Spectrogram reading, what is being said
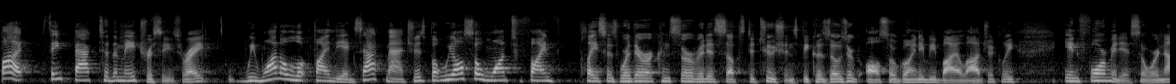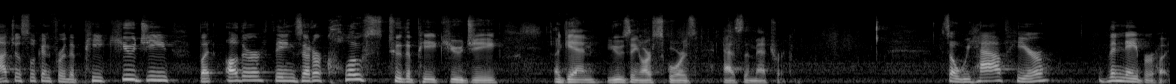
But think back to the matrices, right? We want to look, find the exact matches, but we also want to find places where there are conservative substitutions because those are also going to be biologically informative. So we're not just looking for the PQG, but other things that are close to the PQG, again, using our scores as the metric. So we have here the neighborhood,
